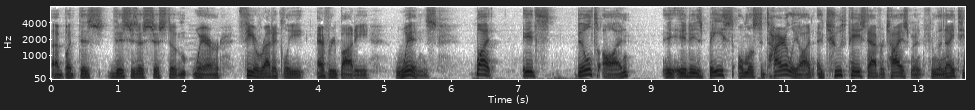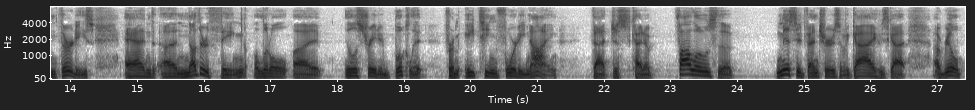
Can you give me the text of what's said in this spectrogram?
Uh, but this this is a system where theoretically everybody wins, but it's built on It is based almost entirely on a toothpaste advertisement from the 1930s and another thing, a little uh, illustrated booklet from 1849 that just kind of follows the misadventures of a guy who's got a real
